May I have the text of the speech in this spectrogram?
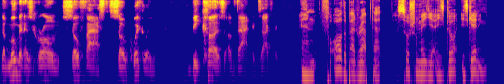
the movement has grown so fast, so quickly because of that exactly. And for all the bad rap that social media is go is getting,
